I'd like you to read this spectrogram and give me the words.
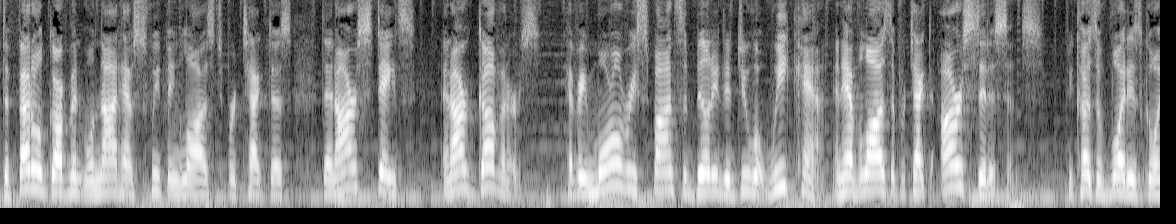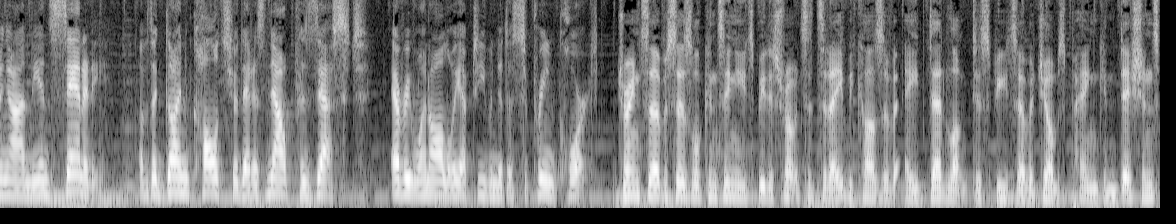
the federal government will not have sweeping laws to protect us, then our states and our governors have a moral responsibility to do what we can and have laws that protect our citizens because of what is going on, the insanity of the gun culture that has now possessed everyone all the way up to even to the Supreme Court. Train services will continue to be disrupted today because of a deadlock dispute over jobs paying conditions.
